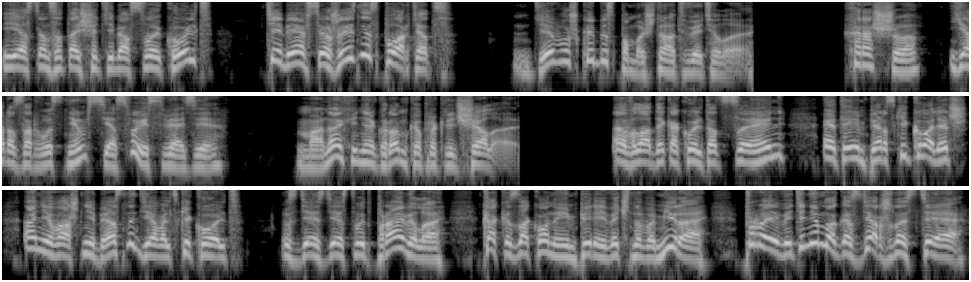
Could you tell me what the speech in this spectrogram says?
Если он затащит тебя в свой культ, тебе всю жизнь испортят!» Девушка беспомощно ответила. «Хорошо, я разорву с ним все свои связи». Монахиня громко прокричала. Владыка культа Цэнь — это имперский колледж, а не ваш небесный дьявольский культ. Здесь действуют правила, как и законы Империи Вечного Мира. Проявите немного сдержанности!»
